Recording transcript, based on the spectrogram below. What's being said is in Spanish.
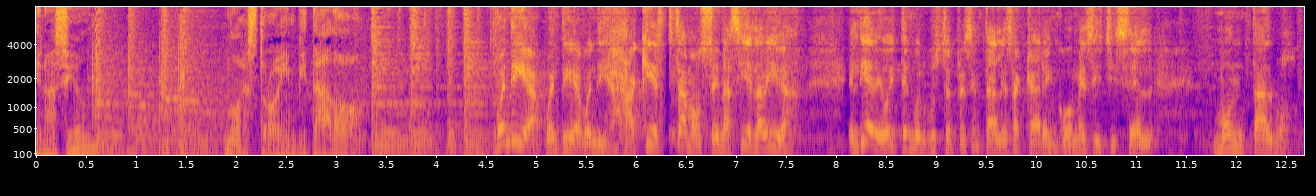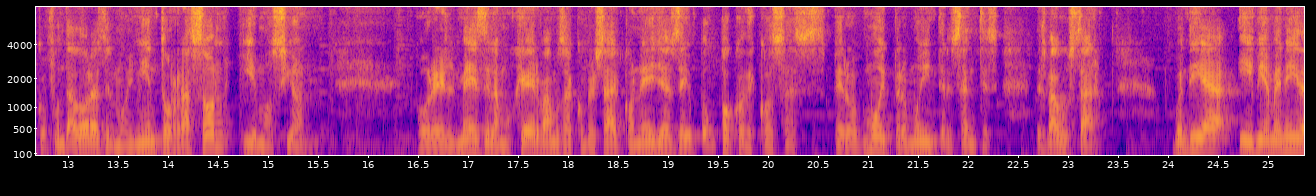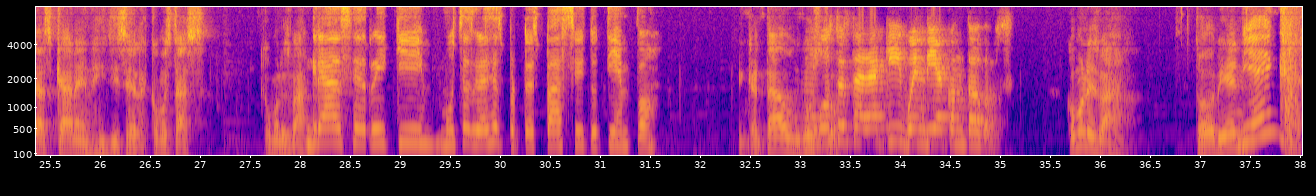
continuación, nuestro invitado. Buen día, buen día, buen día. Aquí estamos en Así es la vida. El día de hoy tengo el gusto de presentarles a Karen Gómez y Giselle Montalvo, cofundadoras del movimiento Razón y Emoción. Por el mes de la mujer vamos a conversar con ellas de un poco de cosas, pero muy, pero muy interesantes. Les va a gustar. Buen día y bienvenidas Karen y Gisela. ¿Cómo estás? ¿Cómo les va? Gracias, Ricky. Muchas gracias por tu espacio y tu tiempo. Encantado, un gusto. Un gusto estar aquí. Buen día con todos. ¿Cómo les va? ¿Todo bien? Bien,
